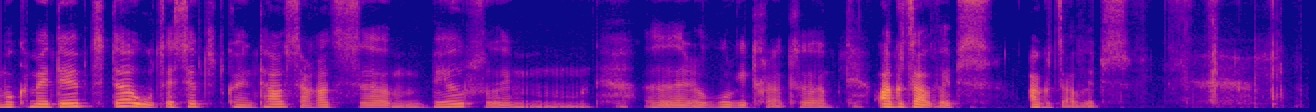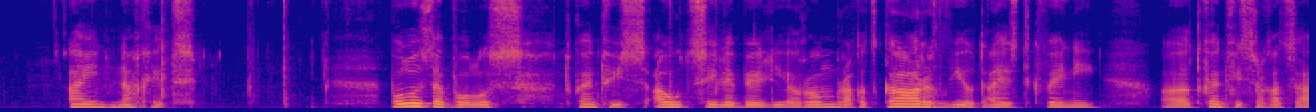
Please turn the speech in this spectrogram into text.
მოქმედებთ და უწესებთ თქვენ თავს რაღაც ბევრ როგორ გითხრათ, აკრძალვებს, აკრძალვებს. აი ნახეთ. ბოლოს და ბოლოს თქვენთვის აუცილებელია რომ რაღაც გაარღვიოთ აი ეს თქვენი თქვენთვის რაღაცა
